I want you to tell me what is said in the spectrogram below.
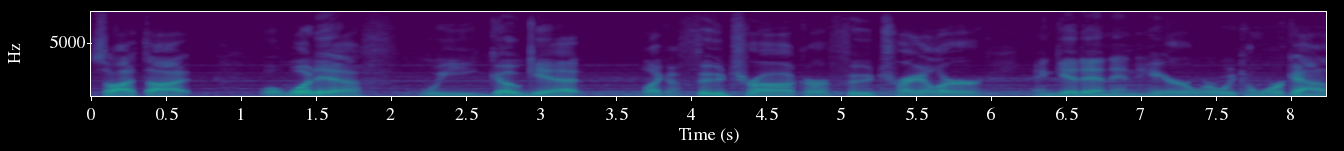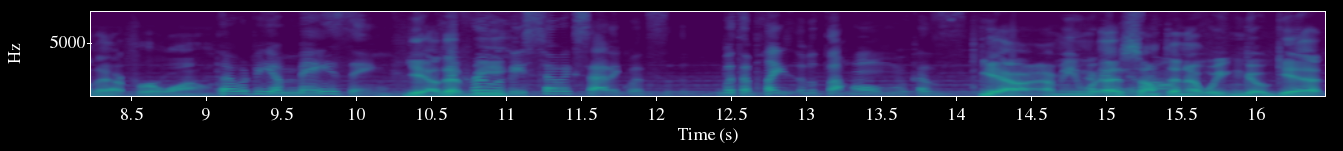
So I thought, well, what if we go get like a food truck or a food trailer and get in in here where we can work out of that for a while. That would be amazing. Yeah, that crew be, would be so ecstatic with with a place with the home because. Yeah, I mean, that's something gone. that we can go get.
